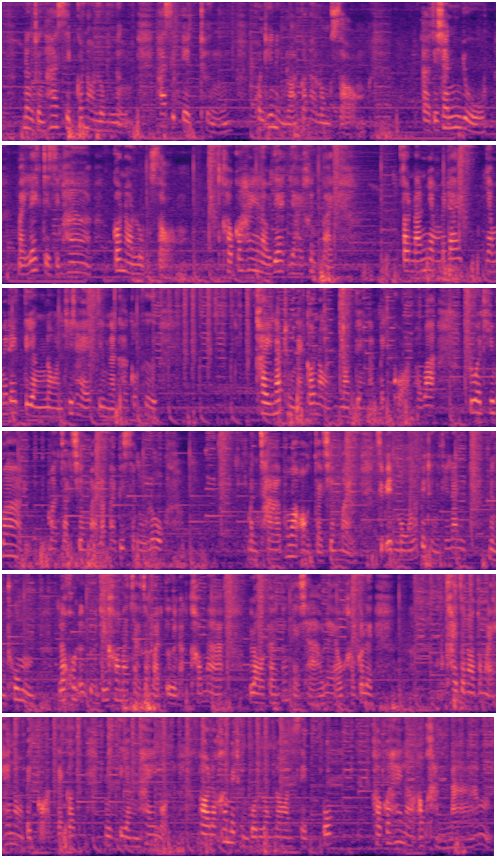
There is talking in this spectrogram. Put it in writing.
1 ถึง 50 ก็นอนลง 1 51 ถึงคนที่ 100 ก็นอนลง2เอ่ดิฉันอยู่หมายเลข 75 ก็นอนลง 2 เขาก็ให้เราแยกย้ายขึ้นไป ตอนนั้นยังไม่ได้ยังไม่ได้เตียงนอนที่แท้จริงนะคะ ก็คือ รนับถึงไหนก็นอนนอนเตียงนั้นไปก่อน เพราะว่าด้วยที่ว่ามาจากเชียงใหม่แล้วไปพิษณุโลก มันช้าเพราะว่าออกจากเชียงใหม่ 11โมงแล้วไปถึงที่นั่นหนึ่งทุ่ม แล้วคนอื่นๆที่เข้ามาจากจังหวัดอื่นอะเขามารอกันตั้งแต่เช้าแล้วเขาก็เลยใครจะนอนตรงไหนให้นอนไปก่อน แต่ก็มีเตียงให้หมด พอเราขึ้นไปถึงบนโรงนอนเสร็จปุ๊บเขาก็ให้เราเอาขันน้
